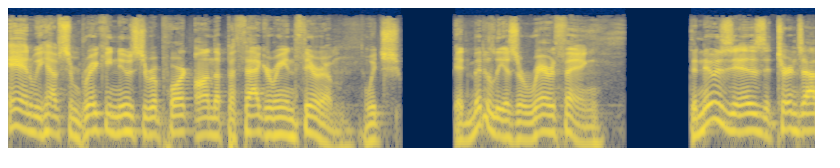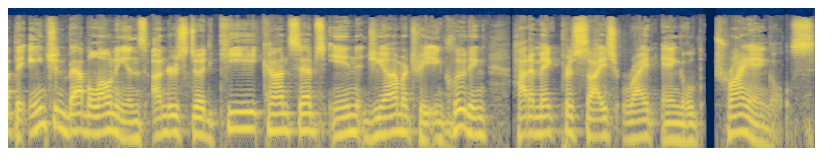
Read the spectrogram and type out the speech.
And we have some breaking news to report on the Pythagorean theorem, which admittedly is a rare thing the news is it turns out the ancient Babylonians understood key concepts in geometry, including how to make precise right angled triangles.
